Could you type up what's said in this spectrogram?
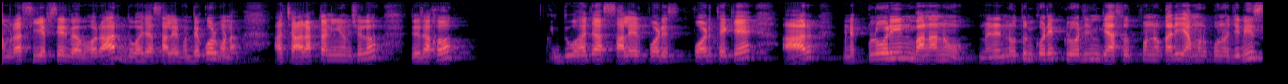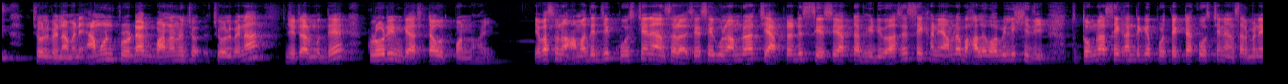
আমরা সিএফসি এর ব্যবহার আর দু হাজার সালের মধ্যে করব না। আচ্ছা আর একটা নিয়ম ছিল যে দেখো দু হাজার সালের পরে, পর থেকে আর মানে ক্লোরিন বানানো মানে নতুন করে ক্লোরিন গ্যাস উৎপন্নকারী এমন কোনো জিনিস চলবে না মানে এমন প্রোডাক্ট বানানো চলবে না যেটার মধ্যে ক্লোরিন গ্যাসটা উৎপন্ন হয়। এবার শোনো, আমাদের যে কোশ্চেন অ্যান্সার আছে, সেগুলো আমরা চ্যাপ্টারের শেষে একটা ভিডিও আছে সেখানে আমরা ভালোভাবে লিখে দিই। তো তোমরা সেখান থেকে প্রত্যেকটা কোশ্চেন অ্যান্সার মানে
